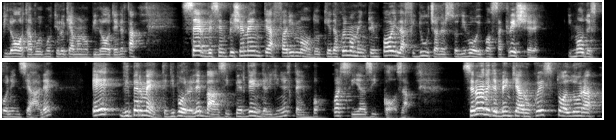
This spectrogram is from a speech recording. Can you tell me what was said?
pilota, molti lo chiamano pilota, in realtà serve semplicemente a fare in modo che da quel momento in poi la fiducia verso di voi possa crescere in modo esponenziale e vi permette di porre le basi per vendergli nel tempo qualsiasi cosa. Se non avete ben chiaro questo, allora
